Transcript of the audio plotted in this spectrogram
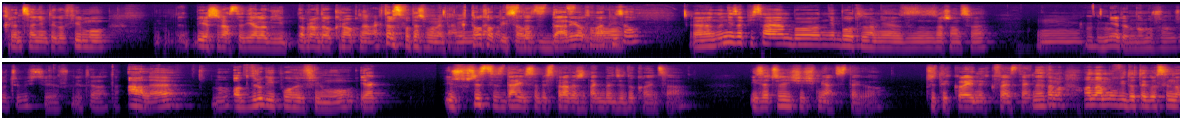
kręceniem tego filmu. Jeszcze raz te dialogi naprawdę okropne. Aktorstwo też momentami. Kto to tak pisał? odsta- Dario to napisał? E, No nie zapisałem, bo nie było to dla mnie znaczące. Mm, Nie wiem, no może on rzeczywiście już nie te lata. Ale No. od drugiej połowy filmu, jak już wszyscy zdali sobie sprawę, że tak będzie do końca i zaczęli się śmiać z tego przy tych kolejnych kwestiach. No i tam ona mówi do tego syna,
